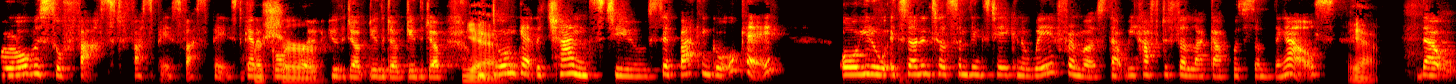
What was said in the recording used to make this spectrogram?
we're always so fast, fast paced, fast paced. Get us going, sure. do the job, do the job, do the job. Yeah. We don't get the chance to sit back and go, okay. Or, you know, it's not until something's taken away from us that we have to fill that gap with something else. Yeah. That,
